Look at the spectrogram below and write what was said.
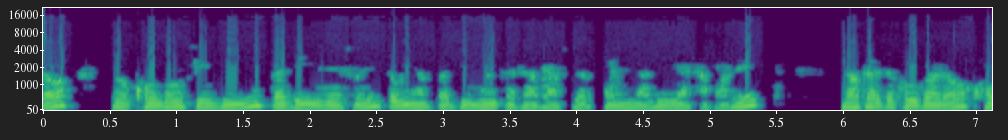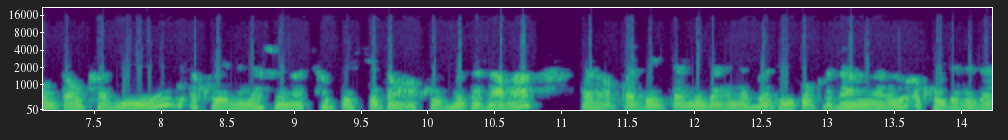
တော့ဟိုခုံသုံးဆင်းပြီးပတ်တီနေဆိုရင်တုံညာပတ်တီမွေးကစားပါဆိုတော့ခုံညာလေးရထားပါတယ်နောက်ထပ်တစ်ခုကတော့ခုံသုံးထွက်ပြီးအခွေအနေနဲ့ဆိုရင်6ပြည့်7တောင်းအခုမွေးကစားပါ အဲ့တော့ပတ်တိကျနေကြရင်ပတ်တိကိုကစားရလို့အခွေးကျနေတဲ့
